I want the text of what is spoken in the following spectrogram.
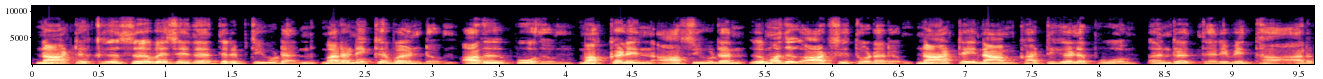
நாட்டுக்கு சேவை செய்த திருப்தியுடன் மரணிக்க வேண்டும். அது போதும். மக்களின் ஆசியுடன் எமது ஆட்சி தொடரும். நாட்டை நாம் கட்டியெழுப்புவோம் என்று தெரிவித்தார்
